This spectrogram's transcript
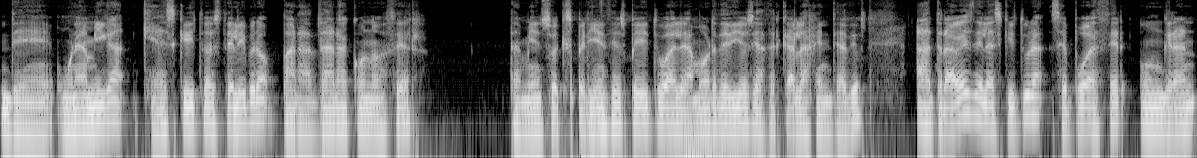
de una amiga que ha escrito este libro para dar a conocer también su experiencia espiritual, el amor de Dios y acercar la gente a Dios. A través de la escritura se puede hacer un gran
